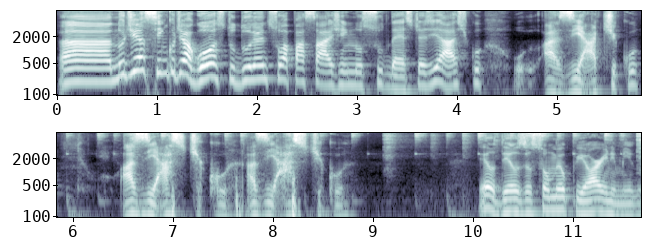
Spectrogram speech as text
Ah, no dia 5 de agosto, durante sua passagem no Sudeste Asiático, asiático, asiástico, asiástico. Meu Deus, eu sou o meu pior inimigo.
